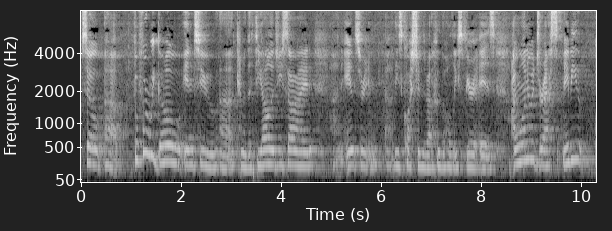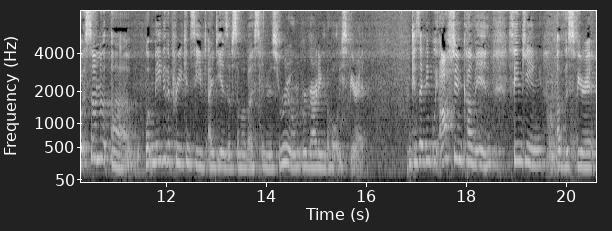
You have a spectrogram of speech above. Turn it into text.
So, uh, before we go into uh, kind of the theology side, and answering uh, these questions about who the Holy Spirit is, I want to address maybe what some, uh, what maybe the preconceived ideas of some of us in this room regarding the Holy Spirit. Because I think we often come in thinking of the Spirit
